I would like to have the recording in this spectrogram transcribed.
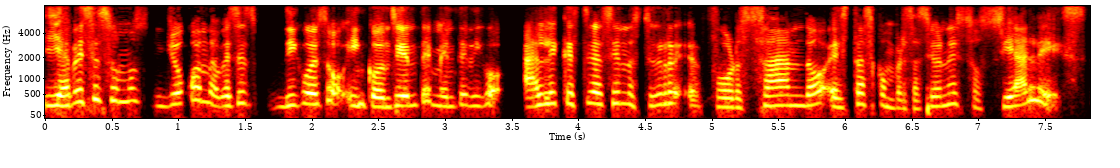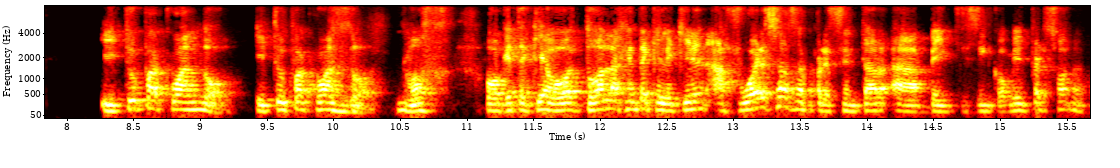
Y a veces somos, yo cuando a veces digo eso inconscientemente, digo, Ale, ¿qué estoy haciendo? Estoy reforzando estas conversaciones sociales. ¿Y tú para cuándo? ¿Y tú para cuándo? ¿No? O que te quiero, toda la gente que le quieren a fuerzas a presentar a 25 mil personas.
